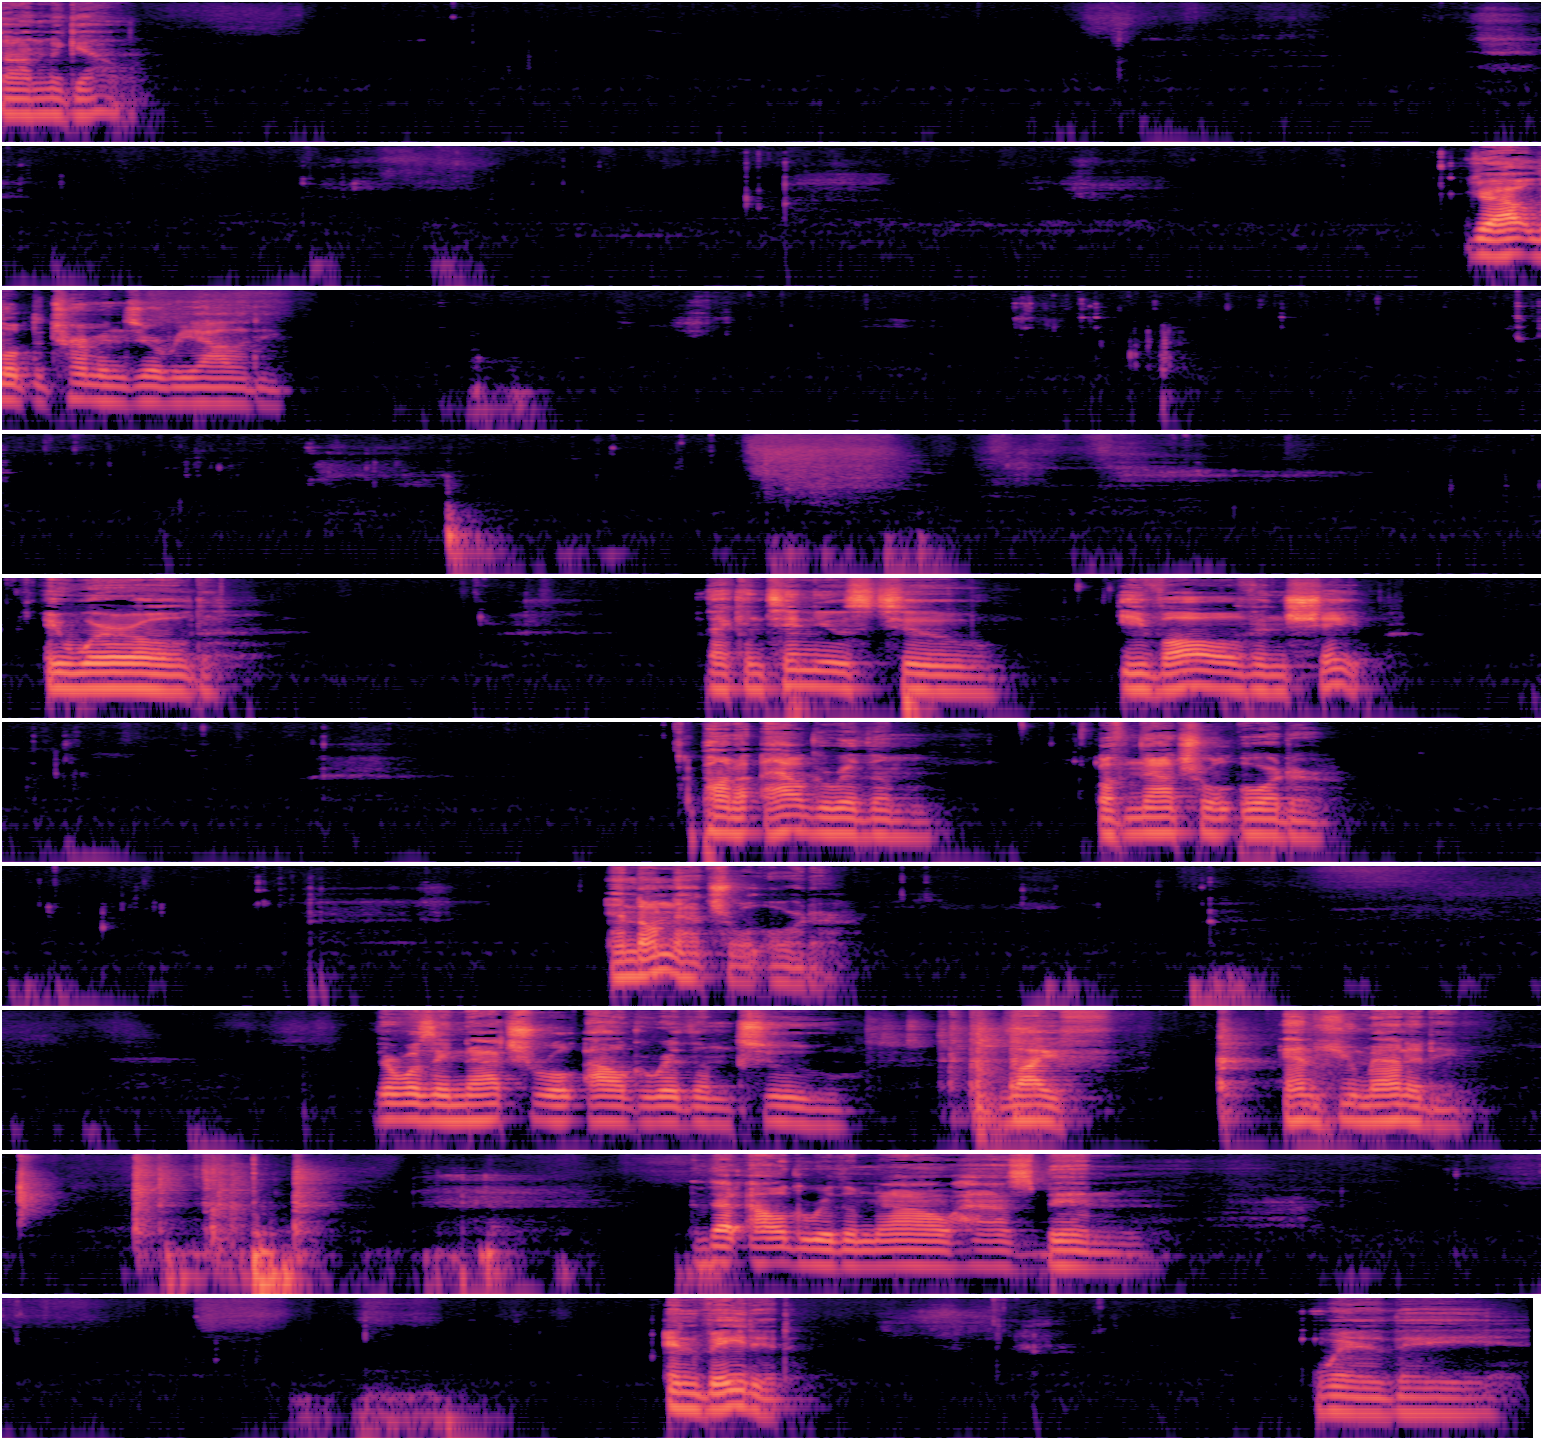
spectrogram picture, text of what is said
Don Miguel. Your outlook determines your reality. A world that continues to evolve and shape upon an algorithm of natural order and unnatural order. There was a natural algorithm to life and humanity. And that algorithm now has been invaded with a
